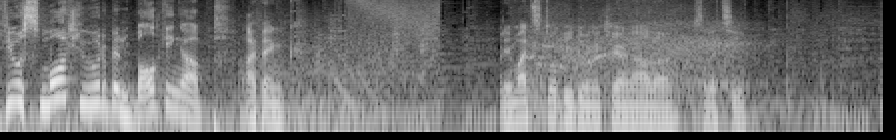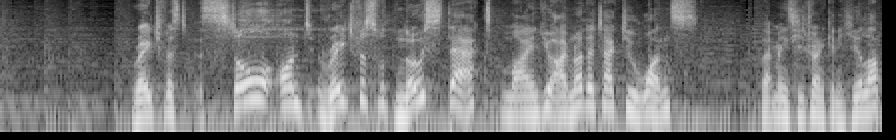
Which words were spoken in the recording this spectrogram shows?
If he was smart, he would have been bulking up, I think. But he might still be doing it here now, though, so let's see. Rage Fist still on Rage Fist with no stacks, mind you. I've not attacked you once. That means Heatran can heal up.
